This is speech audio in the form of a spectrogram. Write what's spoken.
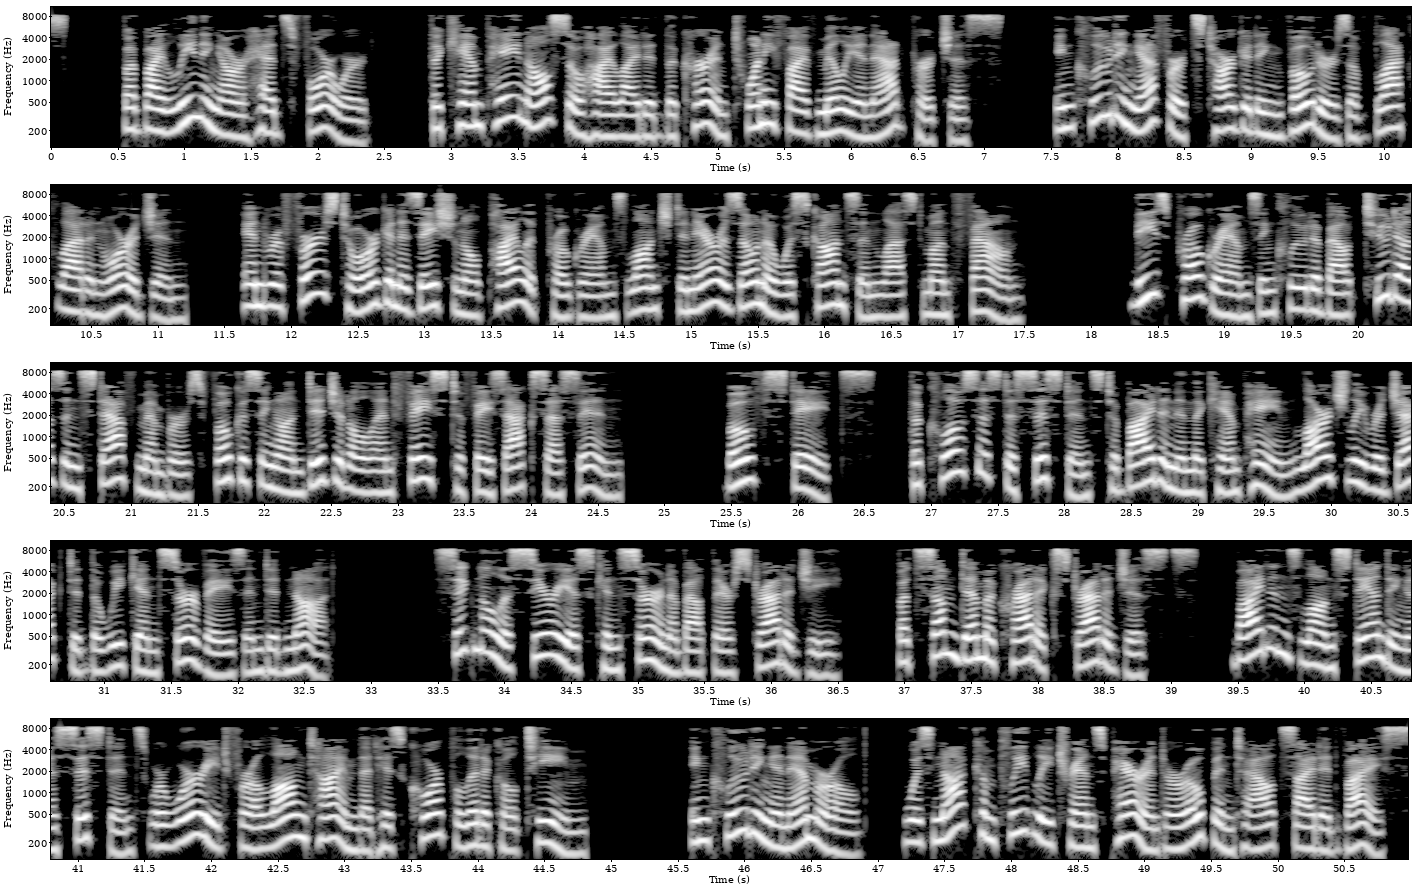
but by leaning our heads forward. The campaign also highlighted the current 25 million ad purchase, including efforts targeting voters of Black Latin origin, and refers to organizational pilot programs launched in Arizona, Wisconsin last month found these programs include about two dozen staff members focusing on digital and face-to-face access in both states. The closest assistants to Biden in the campaign largely rejected the weekend surveys and did not signal a serious concern about their strategy. But some Democratic strategists, Biden's long-standing assistants were worried for a long time that his core political team, including an Emerald, was not completely transparent or open to outside advice.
